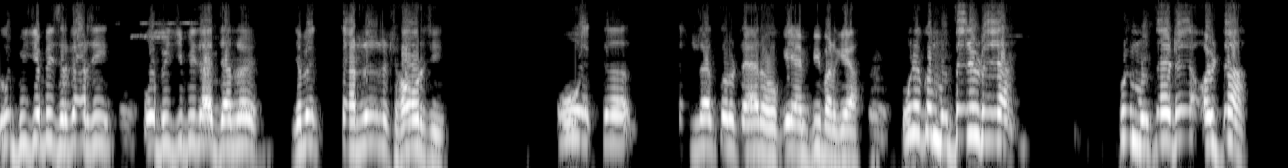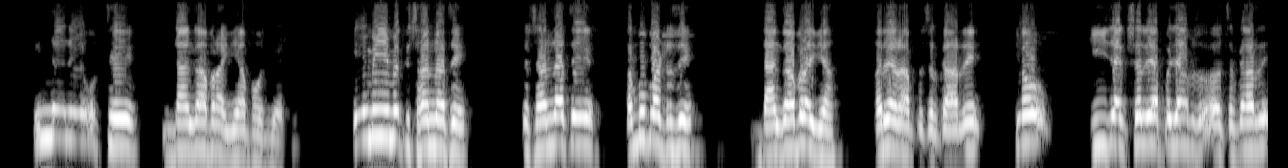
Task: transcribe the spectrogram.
ਉਹ ਬੀਜੇਪੀ ਸਰਕਾਰ ਸੀ ਉਹ ਬੀਜੇਪੀ ਦਾ ਜਨਰਲ ਜਿਵੇਂ ਕਰਨਲ ਰਠੌਰ ਸੀ ਉਹ ਇੱਕ ਕਰਨਲ ਤੋਂ ਰਿਟਾਇਰ ਹੋ ਕੇ ਐਮਪੀ ਬਣ ਗਿਆ। ਉਹਨੇ ਕੋਈ ਮੁੱਦਾ ਨਹੀਂ ਉਠਾਇਆ। ਕੋਈ ਮੁੱਦਾ ਉਠਾਇਆ ਉਲਟਾ ਇਹਨਾਂ ਨੇ ਉੱਥੇ ਡਾਂਗਾ ਭਰਾਈਆਂ ਫੌਜੀਆਂ ਤੇ। ਇਵੇਂ ਜਿਵੇਂ ਕਿਸਾਨਾਂ ਤੇ ਕਿਸਾਨਾਂ ਤੇ ਸੰਭੂ ਬਾਰਡਰ ਤੇ ਡਾਂਗਾ ਭਰਾਈਆਂ ਹਰਿਆਣਾ ਸਰਕਾਰ ਨੇ। ਕਿਉਂ? ਕੀ ਐਕਸ਼ਨ ਲਿਆ ਪੰਜਾਬ ਸਰਕਾਰ ਨੇ?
